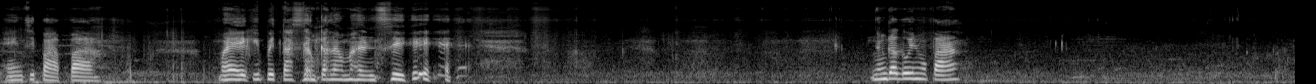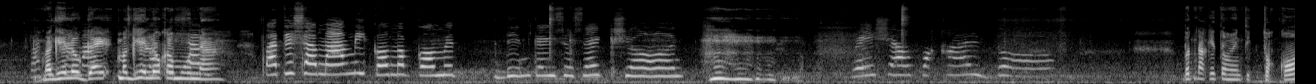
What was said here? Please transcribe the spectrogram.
Ayan si Papa. Makikipitas ng kalamansi. Anong gagawin mo pa? Mag-hello guy, mag-hello ka muna. Pati sa mami ko, mag-comment din kayo sa section. Rachel Pacaldo. Ba't nakita mo yung TikTok ko?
